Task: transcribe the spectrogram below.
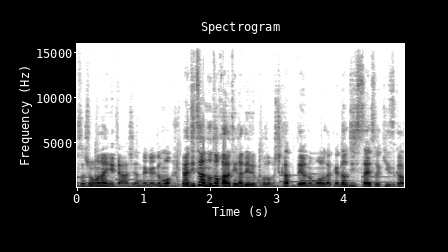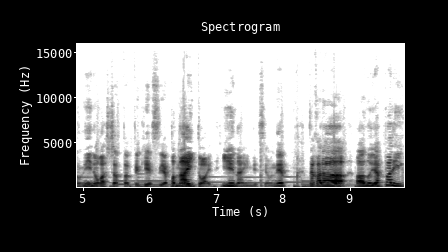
そしょうがないねって話なんだけれども、いや、実は喉から手が出ること欲しかったようなものだけど、実際それ気づかずに逃しちゃったっていうケース、やっぱないとは言えないんですよね。だから、あの、やっぱり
